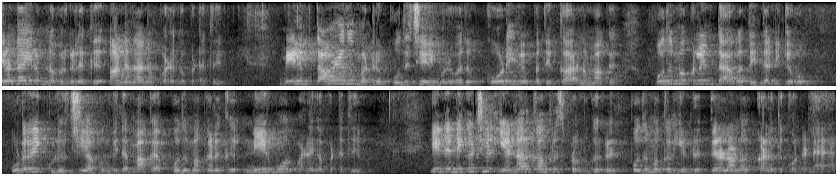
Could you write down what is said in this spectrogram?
இரண்டாயிரம் நபர்களுக்கு அன்னதானம் வழங்கப்பட்டது. மேலும் தமிழகம் மற்றும் புதுச்சேரி முழுவதும் கோடை வெப்பத்தின் காரணமாக பொதுமக்களின் தாகத்தை தணிக்கவும் உடலை குளிர்ச்சியாக்கும் விதமாக பொதுமக்களுக்கு நீர்மோர் வழங்கப்பட்டது. இந்த நிகழ்ச்சியில் என்ஆர் காங்கிரஸ் பிரமுகர்கள் பொதுமக்கள் என்று திரளானோர் கலந்து கொண்டனர்.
